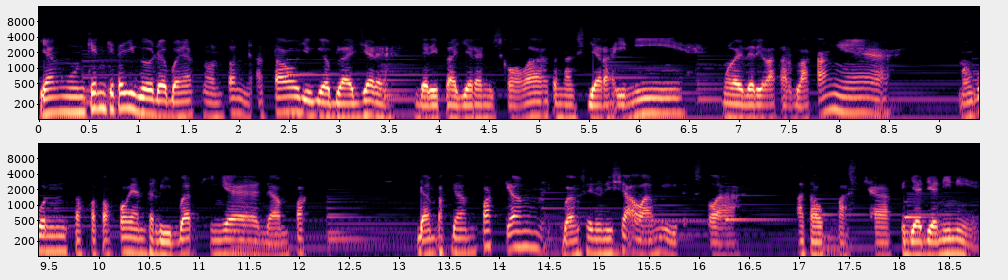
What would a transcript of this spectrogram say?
yang mungkin kita juga udah banyak nonton atau juga belajar ya dari pelajaran di sekolah tentang sejarah ini mulai dari latar belakangnya maupun tokoh-tokoh yang terlibat hingga dampak dampak-dampak yang bangsa Indonesia alami gitu setelah atau pasca kejadian ini.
